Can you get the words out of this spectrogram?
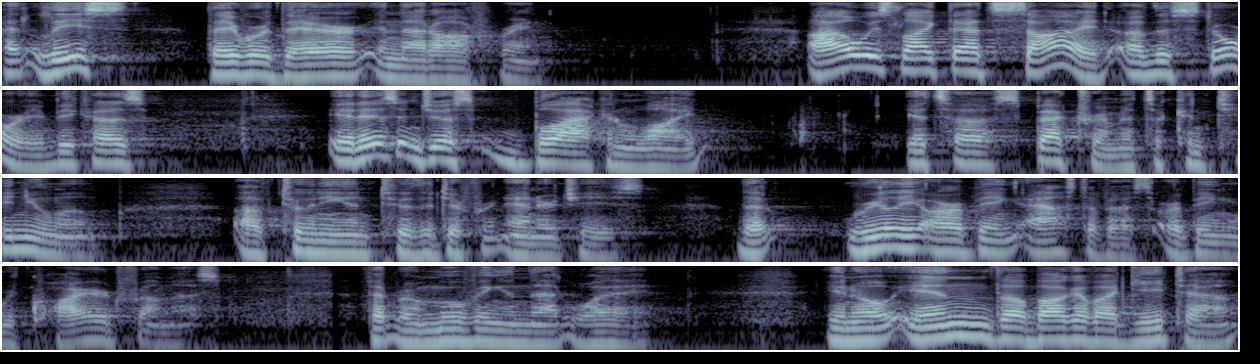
At least they were there in that offering. I always like that side of the story because it isn't just black and white, it's a spectrum, it's a continuum of tuning into the different energies that really are being asked of us, are being required from us, that we're moving in that way. You know, in the Bhagavad Gita,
